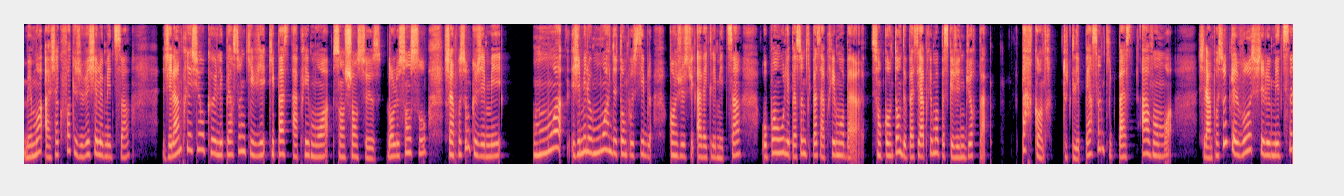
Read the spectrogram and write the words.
mais moi, à chaque fois que je vais chez le médecin, j'ai l'impression que les personnes qui, qui passent après moi sont chanceuses. Dans le sens où j'ai l'impression que j'aimais moi, j'aimais le moins de temps possible quand je suis avec les médecins, au point où les personnes qui passent après moi bah, sont contentes de passer après moi parce que je ne dure pas. Par contre, toutes les personnes qui passent avant moi, j'ai l'impression qu'elles vont chez le médecin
